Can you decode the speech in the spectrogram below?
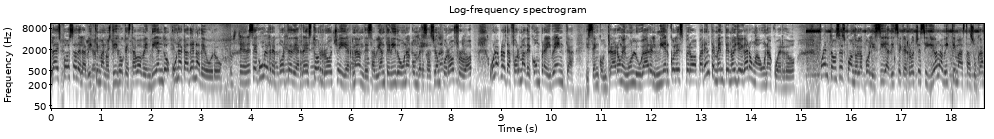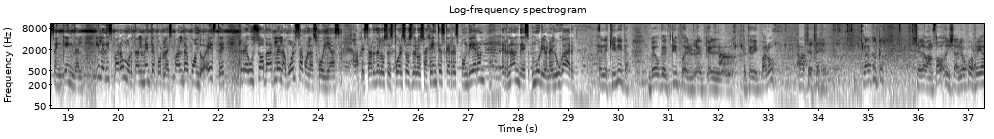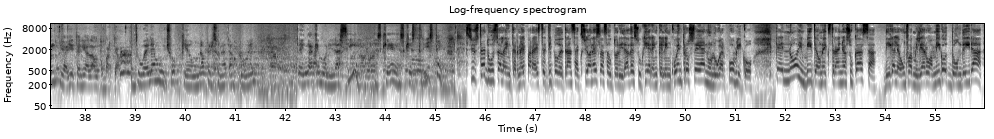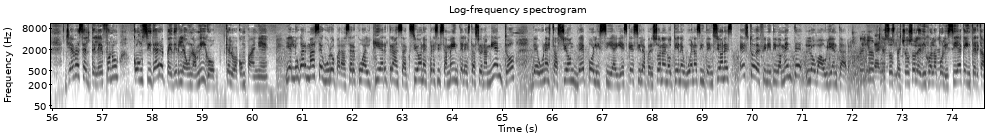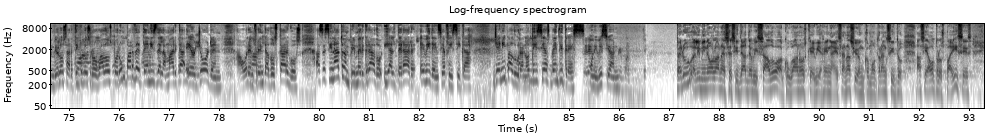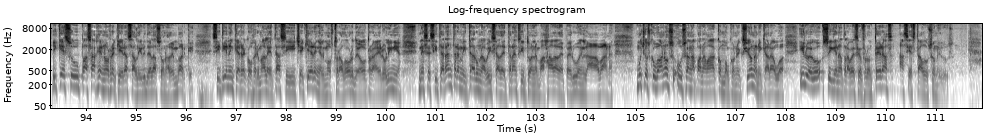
La esposa de la víctima nos dijo que estaba vendiendo una cadena de oro. Según el reporte de arresto, Roche y Hernández habían tenido una conversación por OfferUp, una plataforma de compra y venta, y se encontraron en un lugar el miércoles, pero aparentemente no llegaron a un acuerdo. Fue entonces cuando la policía dice que Roche siguió a la víctima hasta su casa en Kendall y le disparó mortalmente por la espalda cuando éste rehusó darle la bolsa con las joyas. A pesar de los esfuerzos de los agentes que respondieron, Hernández murió en el lugar. en la esquinita, veo que el tipo, el, el, el, que disparó, hace claro se levantó y salió corriendo y allí tenía el auto parqueado. Duele mucho que una persona tan joven tenga que morir así. Es que es que es triste. Si usted usa la internet para este tipo de transacciones, las autoridades sugieren que el encuentro sea en un lugar público, que no invite a un extraño a su casa, dígale a un familiar o amigo dónde irá, llévese el teléfono, considere pedirle a un amigo que lo acompañe. Y el lugar más seguro para hacer cualquier transacción es precisamente el estacionamiento de una estación de policía. Y es que si la persona no tiene buenas intenciones, esto definitivamente lo va a ahuyentar. El sospechoso le dijo a la policía que intercambió los artículos robados por un par de tenis de la marca Air Jordan. Ahora enfrenta dos cargos, asesinato en primer grado y alterar evidencia física. Jenny Padura, Noticias 23, Univisión. Perú eliminó la necesidad de visado a cubanos que viajen a esa nación como tránsito hacia otros países y que su pasaje no requiera salir de la zona de embarque. Si tienen que recoger maletas y chequear en el mostrador de otra aerolínea, necesitarán tramitar una visa de tránsito en la Embajada de Perú en La Habana. Muchos cubanos usan a Panamá como conexión a Nicaragua y luego siguen a través de fronteras hacia Estados Unidos.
